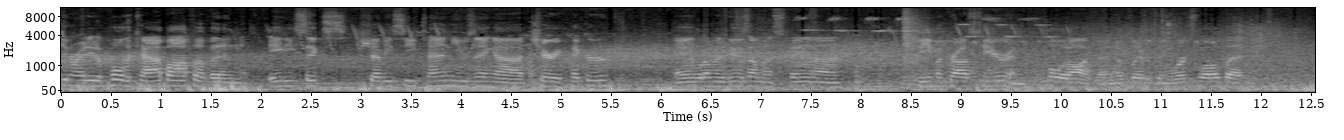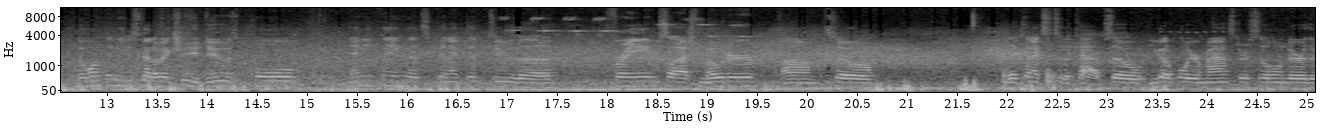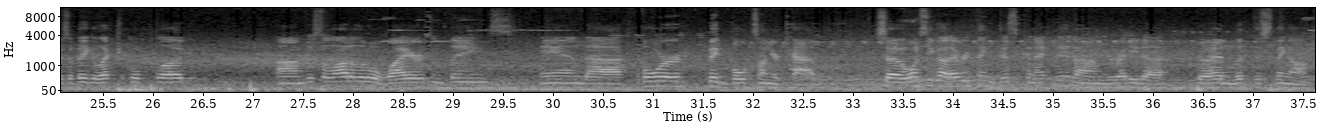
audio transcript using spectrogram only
getting ready to pull the cab off of an 86 Chevy C10 using a cherry picker. And what I'm gonna do is I'm gonna span a beam across here and pull it off. And hopefully everything works well, but the one thing you just gotta make sure you do is pull anything that's connected to the frame slash motor. Um, so that connects it to the cab. So you gotta pull your master cylinder. There's a big electrical plug. Um, just a lot of little wires and things and uh, four big bolts on your cab. So once you got everything disconnected, um, you're ready to go ahead and lift this thing off.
